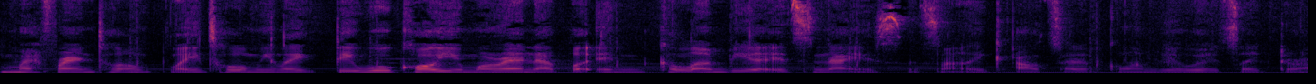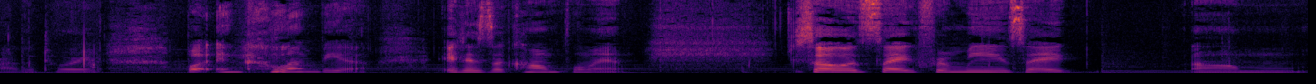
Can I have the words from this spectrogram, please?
my friend told like told me like they will call you morena but in colombia it's nice. It's not like outside of colombia where it's like derogatory but in colombia it is a compliment. So it's like for me it's like um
